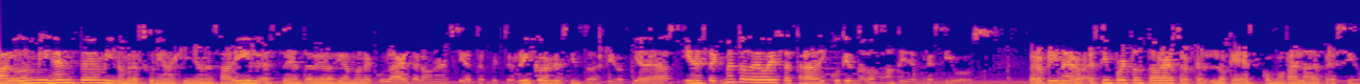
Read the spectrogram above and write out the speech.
Saludos mi gente, mi nombre es Juliana Quiñones Aril, estudiante de Biología Molecular de la Universidad de Puerto Rico, recinto de Río Piedras, y en el segmento de hoy se estará discutiendo los antidepresivos. Pero primero, es importante hablar sobre lo que es como tal la depresión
